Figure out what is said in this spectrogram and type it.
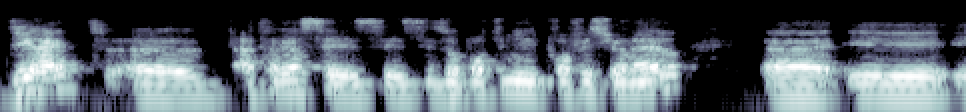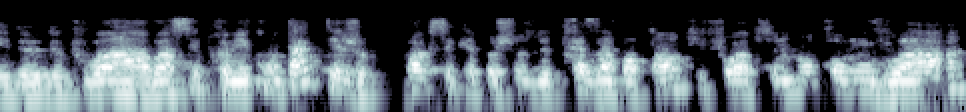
directe à travers ces, ces opportunités professionnelles. Euh, et, de, pouvoir avoir ces premiers contacts. Et je crois que c'est quelque chose de très important qu'il faut absolument promouvoir.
